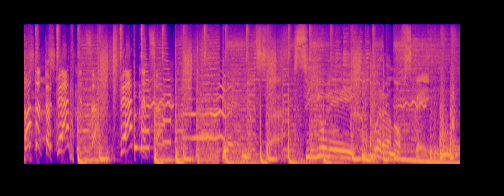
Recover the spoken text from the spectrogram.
Вот это пятница! Пятница! Пятница с Юлией Барановской.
